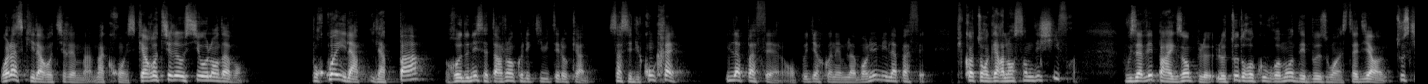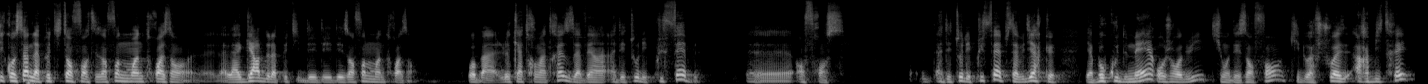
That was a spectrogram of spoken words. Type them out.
Voilà ce qu'il a retiré Macron et ce qu'a retiré aussi Hollande avant. Pourquoi il n'a pas redonné cet argent aux collectivités locales? Ça, c'est du concret. Il ne l'a pas fait. Alors on peut dire qu'on aime la banlieue, mais il ne l'a pas fait. Puis quand on regarde l'ensemble des chiffres, vous avez par exemple le taux de recouvrement des besoins, c'est-à-dire tout ce qui concerne la petite enfance, les enfants de moins de 3 ans, la garde de la petite, des, enfants de moins de 3 ans. Bon, ben, le 93, vous avez un, des taux les plus faibles euh, en France. Un des taux les plus faibles. Ça veut dire qu'il y a beaucoup de mères aujourd'hui qui ont des enfants, qui doivent choisir, arbitrer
